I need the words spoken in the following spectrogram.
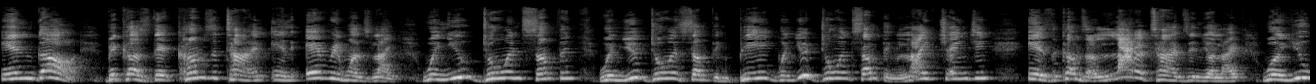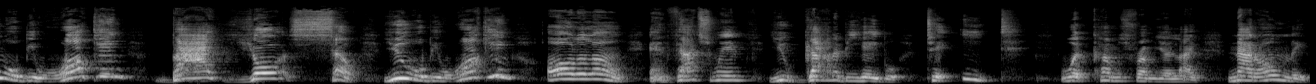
in God because there comes a time in everyone's life when you doing something, when you're doing something big, when you're doing something life-changing, is there comes a lot of times in your life where you will be walking by yourself. You will be walking all alone. And that's when you got to be able to eat what comes from your life. Not only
